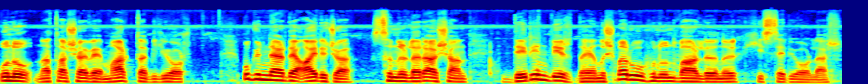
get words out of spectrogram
Bunu Natasha ve Mark da biliyor. Bugünlerde ayrıca sınırları aşan derin bir dayanışma ruhunun varlığını hissediyorlar.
